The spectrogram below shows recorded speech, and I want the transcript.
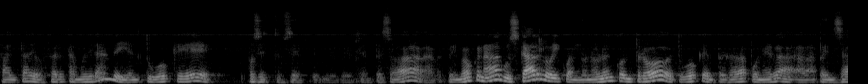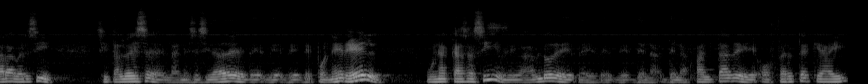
falta de oferta muy grande y él tuvo que pues entonces se empezó a, primero que nada, a buscarlo y cuando no lo encontró, tuvo que empezar a poner, a, pensar a ver si, si tal vez eh, la necesidad de, de, poner él una casa así. Hablo de, la, de la falta de oferta que hay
